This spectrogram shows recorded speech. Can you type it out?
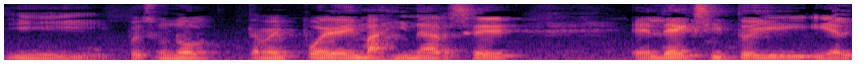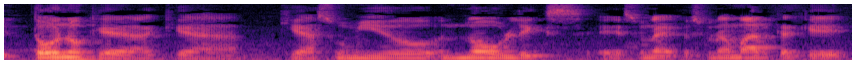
y, pues uno también puede imaginarse el éxito y, y el tono que ha, que, ha, que ha asumido Noblex. Es una, es una marca que,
